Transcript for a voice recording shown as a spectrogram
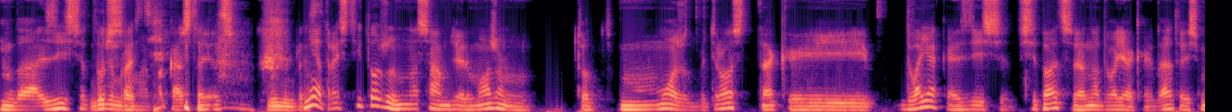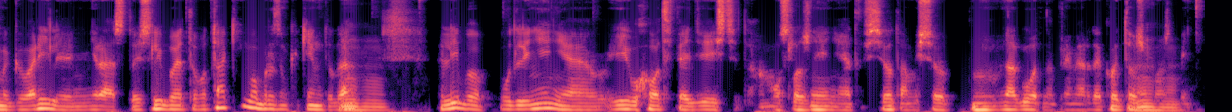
Да, здесь все Будем расти. пока остается. Будем расти. Нет, расти тоже на самом деле можем. Тут может быть рост, так и двоякая здесь ситуация, она двоякая, да, то есть мы говорили не раз, то есть либо это вот таким образом каким-то, да, угу. либо удлинение и уход в 5200, там, усложнение, это все там еще на год, например, такое тоже угу. может быть.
